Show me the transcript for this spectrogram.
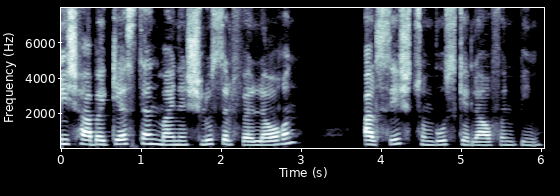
Ich habe gestern meinen Schlüssel verloren, als ich zum Bus gelaufen bin.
